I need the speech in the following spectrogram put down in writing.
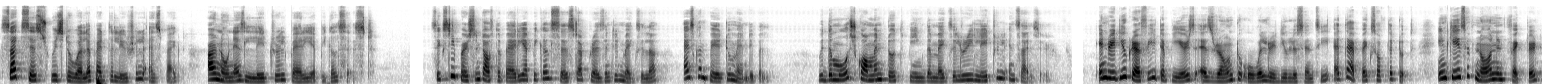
Such cysts which develop at the lateral aspect are known as lateral periapical cyst. 60% of the periapical cysts are present in maxilla as compared to mandible, with the most common tooth being the maxillary lateral incisor. In radiography, it appears as round to oval radiolucency at the apex of the tooth. In case of non-infected,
